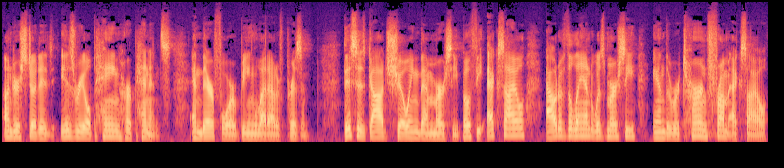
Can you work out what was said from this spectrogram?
understood as Israel paying her penance and therefore being let out of prison. This is God showing them mercy. Both the exile out of the land was mercy, and the return from exile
